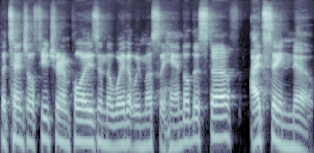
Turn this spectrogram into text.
potential future employees in the way that we mostly handle this stuff? I'd say no.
